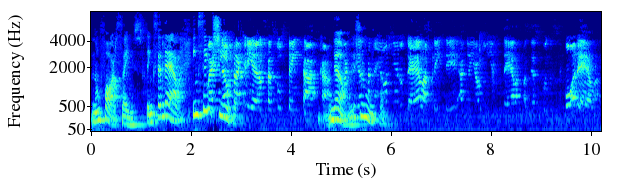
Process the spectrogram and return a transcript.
Não força isso. Tem que ser dela. Mas Incentiva. não pra criança sustentar a casa. Não, pra isso criança nunca. ganhar o dinheiro dela, aprender por ela.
